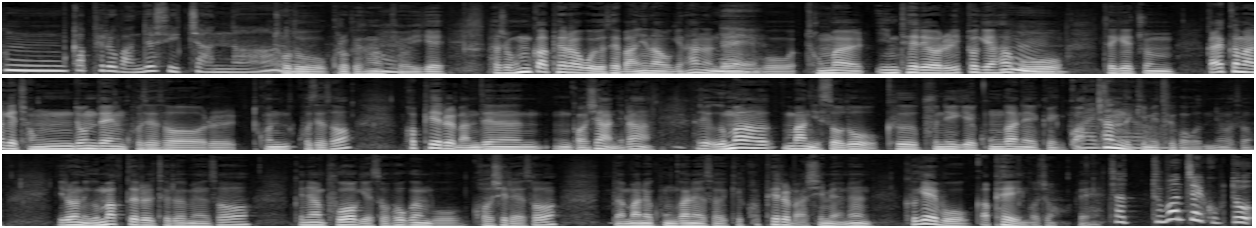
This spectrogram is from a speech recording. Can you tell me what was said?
홈카페로 만들 수 있지 않나. 저도 그렇게 생각해요. 음. 이게 사실 홈카페라고 요새 많이 나오긴 하는데 네. 뭐 정말 인테리어를 이쁘게 하고 음. 되게 좀 깔끔하게 정돈된 곳에서를 곳에서 커피를 만드는 것이 아니라 사실 음악만 있어도 그 분위기의 공간에 꽉 찬 느낌이 들거든요. 그래서 이런 음악들을 들으면서 그냥 부엌에서 혹은 뭐 거실에서 나만의 공간에서 이렇게 커피를 마시면은 그게 뭐 카페인 거죠. 네. 자, 두 번째 곡도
